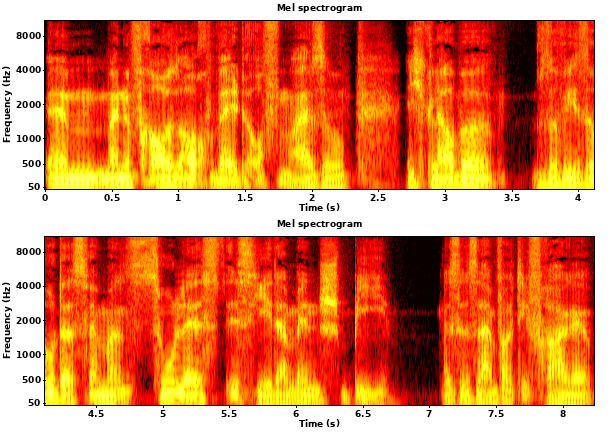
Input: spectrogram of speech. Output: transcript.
ähm, meine Frau ist auch weltoffen. Also ich glaube sowieso, dass wenn man es zulässt, ist jeder Mensch bi. Es ist einfach die Frage,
